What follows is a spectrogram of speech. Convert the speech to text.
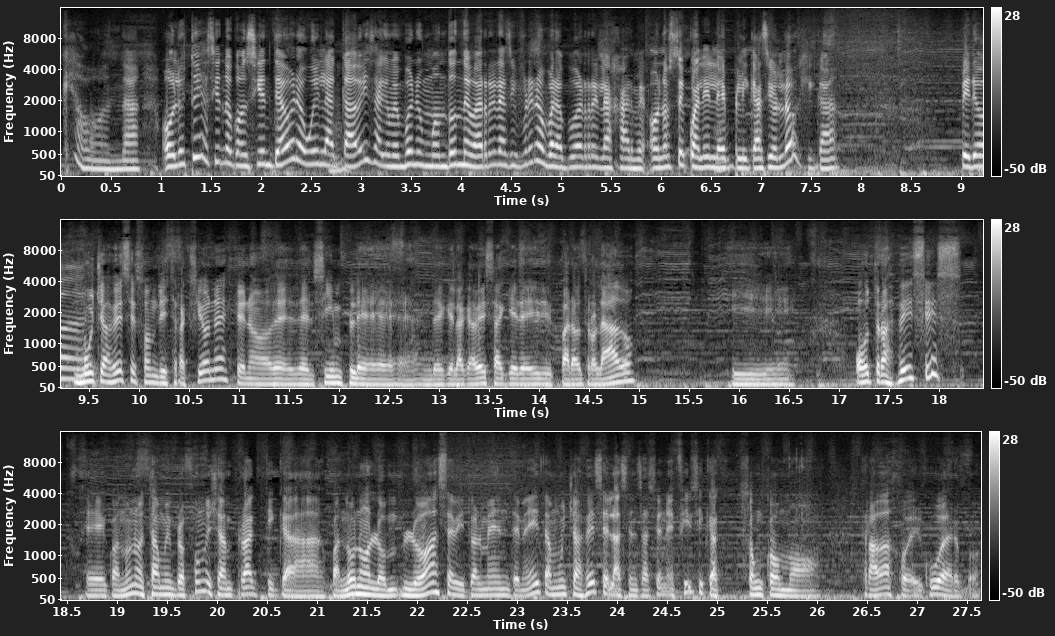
¿qué onda? O lo estoy haciendo consciente ahora, o es la cabeza que me pone un montón de barreras y frenos para poder relajarme, o no sé cuál es la explicación lógica. Pero... Muchas veces son distracciones que no del simple de que la cabeza quiere ir para otro lado y otras veces eh, cuando uno está muy profundo y ya en práctica, cuando uno lo, hace habitualmente, medita, muchas veces las sensaciones físicas son como trabajo del cuerpo.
